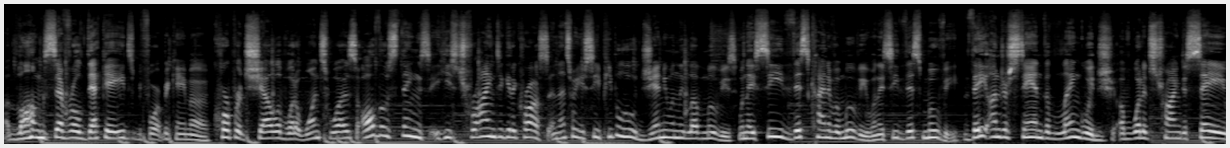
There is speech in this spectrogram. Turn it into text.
a long several decades before it became a corporate shell of what it once was. All those things he's trying to get across, and that's what you see. People who genuinely love movies, when they see this kind of a movie, when they see this movie, they understand the language of what it's trying to say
